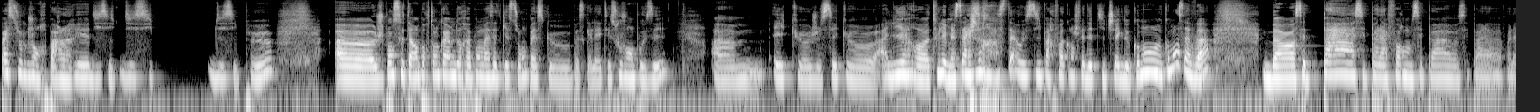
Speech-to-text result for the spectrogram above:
pas sûre que j'en reparlerai d'ici, d'ici, peu. je pense que c'était important quand même de répondre à cette question parce que parce qu'elle a été souvent posée. et que je sais que à lire tous les messages sur Insta aussi, parfois quand je fais des petits checks de comment, comment ça va, ben c'est pas pas la forme c'est pas pas voilà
